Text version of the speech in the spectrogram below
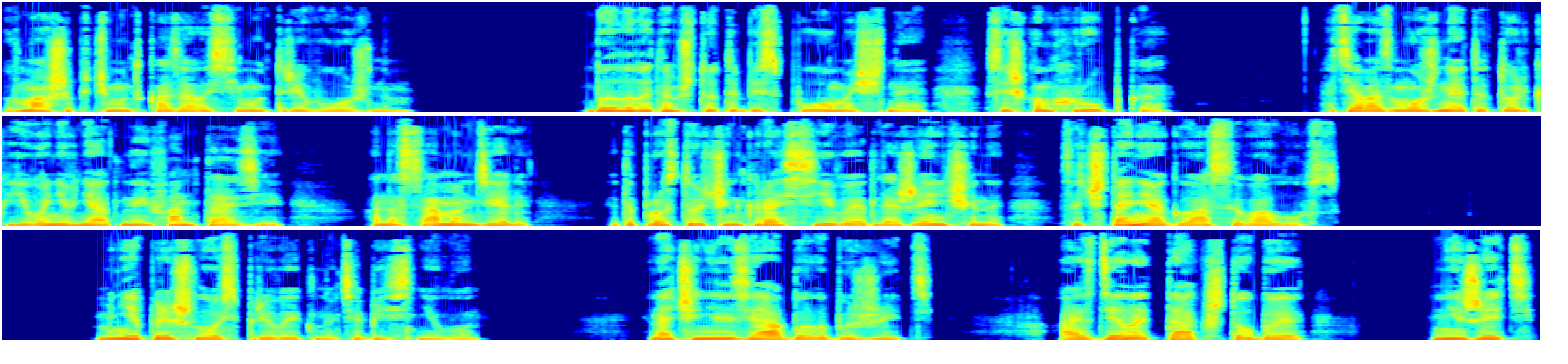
в Маше почему-то казалось ему тревожным. Было в этом что-то беспомощное, слишком хрупкое. Хотя, возможно, это только его невнятные фантазии, а на самом деле это просто очень красивое для женщины сочетание глаз и волос. «Мне пришлось привыкнуть», — объяснил он. «Иначе нельзя было бы жить. А сделать так, чтобы не жить,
